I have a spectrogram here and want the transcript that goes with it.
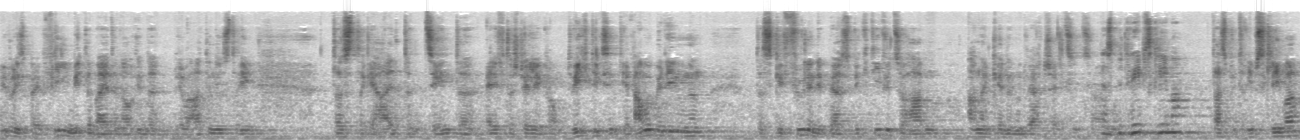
übrigens bei vielen Mitarbeitern auch in der Privatindustrie, dass der Gehalt an 10., 11. Stelle kommt. Wichtig sind die Rahmenbedingungen, das Gefühl, eine Perspektive zu haben, Anerkennung und Wertschätzung zu haben. Das Betriebsklima? Das Betriebsklima.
